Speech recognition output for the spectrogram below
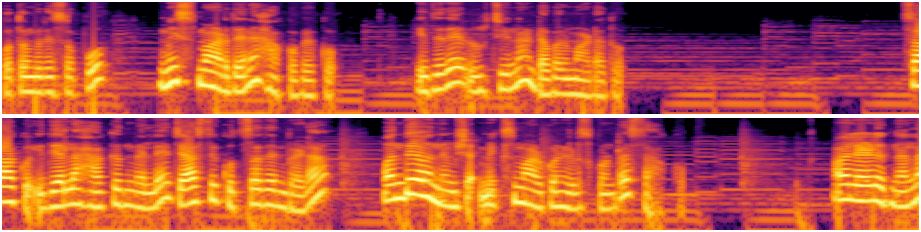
ಕೊತ್ತಂಬರಿ ಸೊಪ್ಪು ಮಿಸ್ ಮಾಡ್ದೇ ಹಾಕೋಬೇಕು. ಇದೇ ರುಚಿನ ಡಬಲ್ ಮಾಡೋದು. ಸಾಕು, ಇದೆಲ್ಲ ಹಾಕಿದ್ಮೇಲೆ ಜಾಸ್ತಿ ಕುದಿಸೋದೇನು ಬೇಡ. ಒಂದೇ ಒಂದು ನಿಮಿಷ ಮಿಕ್ಸ್ ಮಾಡ್ಕೊಂಡು ಇಳಿಸ್ಕೊಂಡ್ರೆ ಸಾಕು. ಆಮೇಲೆ ಹೇಳಿದ್ನಲ್ಲ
